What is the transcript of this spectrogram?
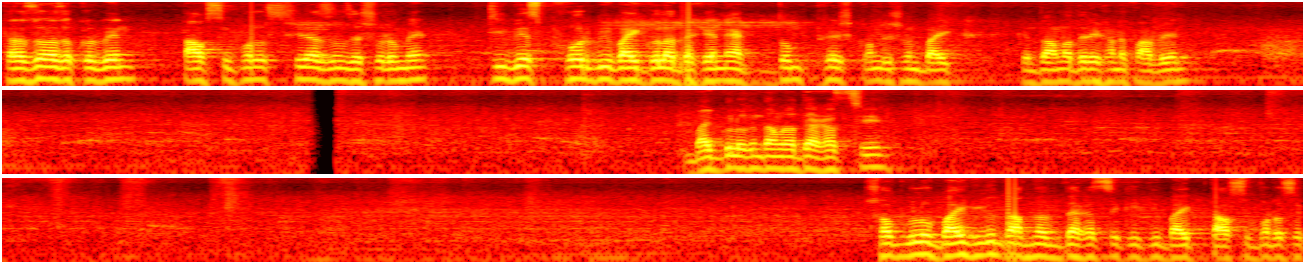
তারা যোগাযোগ করবেন তাওসিফ মোটর সিরাজগঞ্জের শোরুমে। টিভিএস ফোর বি বাইকগুলো দেখেন, একদম ফ্রেশ কন্ডিশন বাইক কিন্তু আমাদের এখানে পাবেন। বাইকগুলো কিন্তু আমরা দেখাচ্ছি। সবগুলো বাইকই কিন্তু আপনাদের দেখাচ্ছে, কী কী বাইক তাসিফ মোটরসে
